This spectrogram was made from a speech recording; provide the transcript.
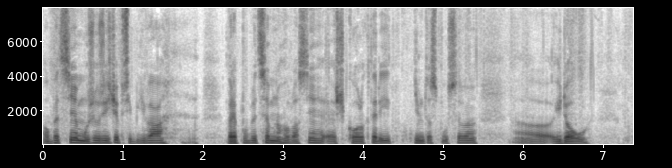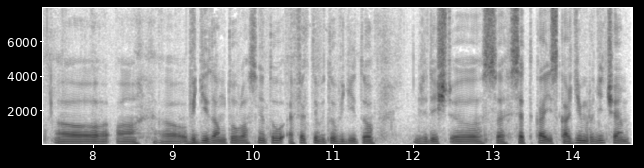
obecně můžu říct, že přibývá v republice mnoho vlastně škol, které tímto způsobem uh, jdou uh, a uh, vidí tam tu vlastně tu efektivitu, vidí to, že když se setkají s každým rodičem,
